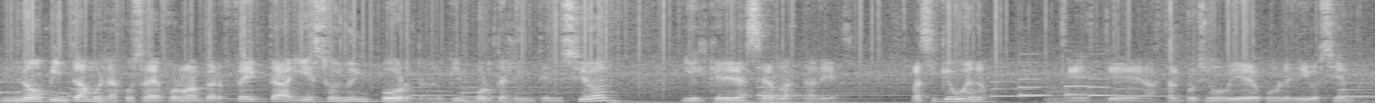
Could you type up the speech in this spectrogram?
no pintamos las cosas de forma perfecta y eso no importa, lo que importa es la intención y el querer hacer las tareas. Así que bueno, este, hasta el próximo video, como les digo siempre.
